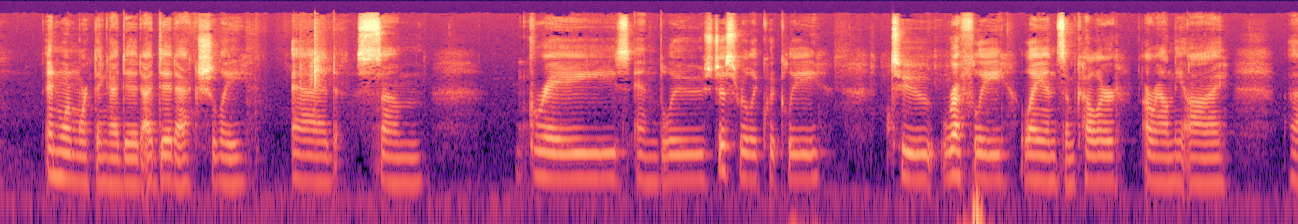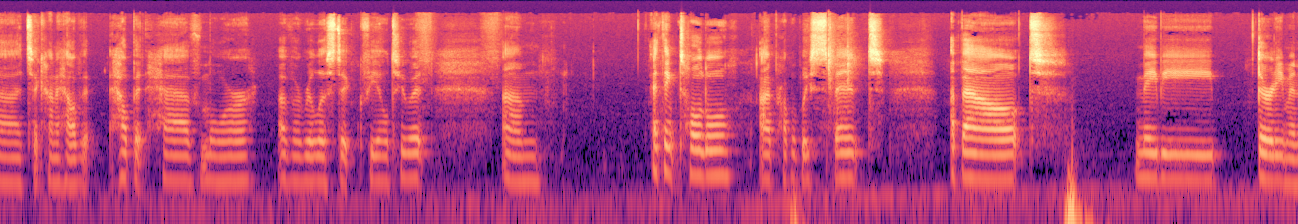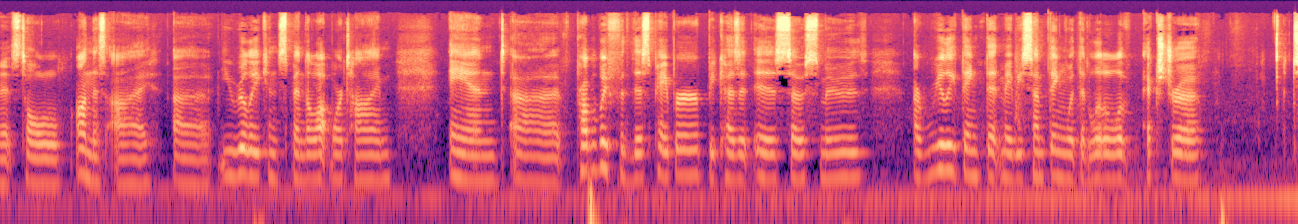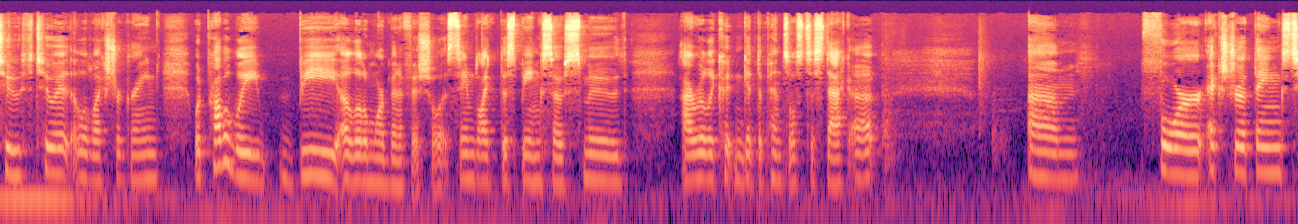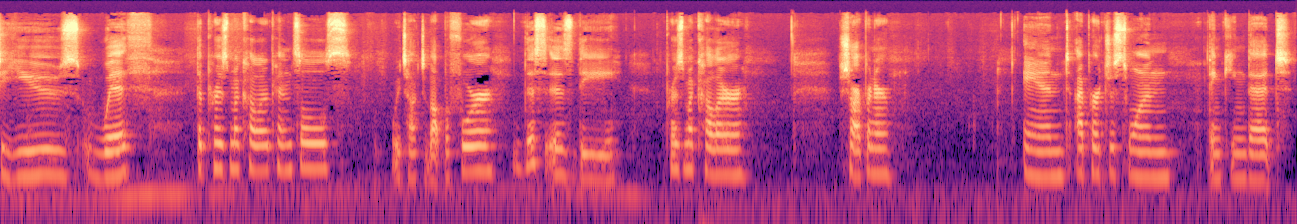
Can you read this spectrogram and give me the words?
and one more thing I did, I did actually add some grays and blues just really quickly to roughly lay in some color around the eye uh, to kind of help it help it have more of a realistic feel to it. Um, I think total I probably spent about maybe 30 minutes total on this eye. Uh, you really can spend a lot more time and uh, probably for this paper because it is so smooth I really think that maybe something with a little extra tooth to it, a little extra green, would probably be a little more beneficial. It seemed like this being so smooth, I really couldn't get the pencils to stack up. Um, for extra things to use with the Prismacolor pencils, we talked about before, this is the Prismacolor sharpener. And I purchased one thinking that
